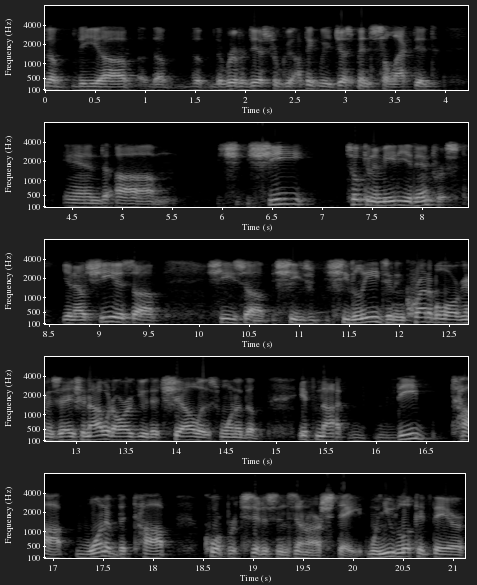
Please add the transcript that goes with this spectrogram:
the the uh, the, the, the river district. I think we had just been selected, and um, she, she took an immediate interest. You know, she is a She's uh, she's she leads an incredible organization. I would argue that Shell is one of the, if not the top, one of the top corporate citizens in our state. When you look at their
